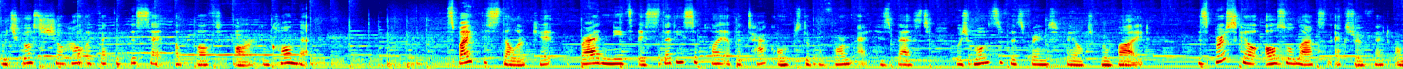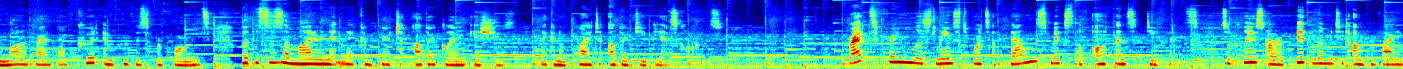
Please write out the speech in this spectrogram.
which goes to show how effective this set of buffs are in combat. Despite this stellar kit, Brad needs a steady supply of attack orbs to perform at his best, which most of his frames fail to provide. His burst skill also lacks an extra effect or modifier that could improve his performance, but this is a minor nitpick compared to other glaring issues that can apply to other DPS cards. Brad's frame list leans towards a balanced mix of offense and defense, so players are a bit limited on providing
